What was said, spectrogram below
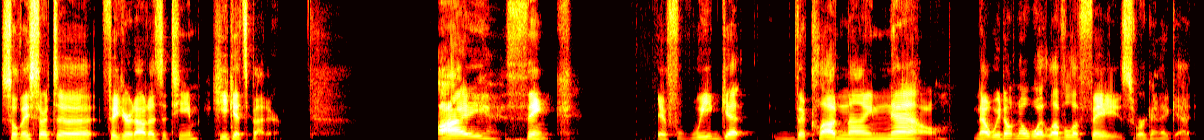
So they start to figure it out as a team. He gets better. I think if we get the Cloud9 now, now we don't know what level of FaZe we're going to get.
